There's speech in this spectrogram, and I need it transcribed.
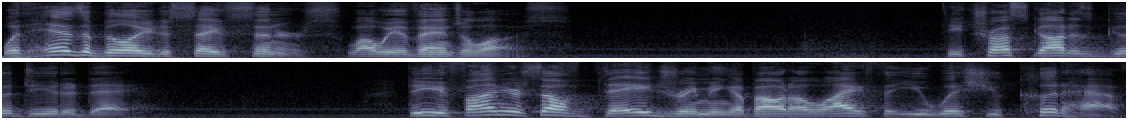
with His ability to save sinners while we evangelize. Do you trust God is good to you today? Do you find yourself daydreaming about a life that you wish you could have?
